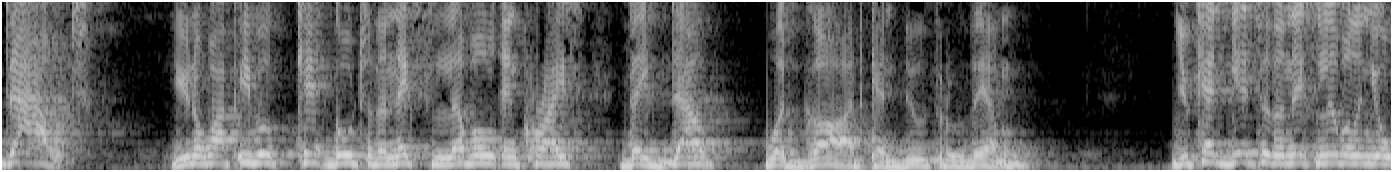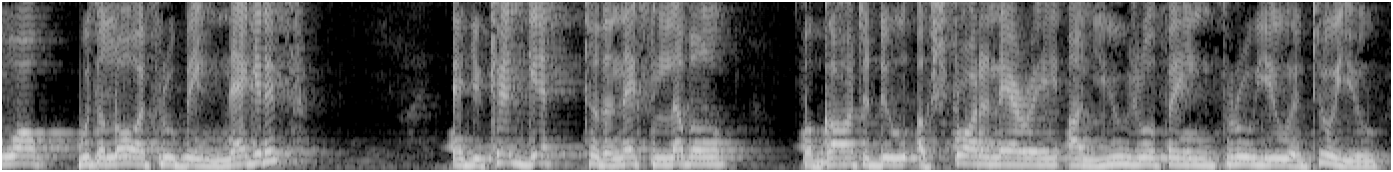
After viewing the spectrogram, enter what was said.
doubt. You know why people can't go to the next level in Christ? They doubt what God can do through them. You can't get to the next level in your walk with the Lord through being negative, and you can't get to the next level for God to do extraordinary, unusual thing through you and to you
